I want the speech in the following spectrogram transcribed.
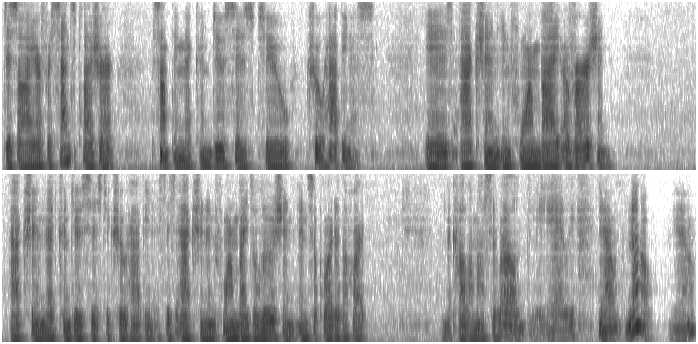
desire for sense pleasure something that conduces to true happiness? Is action informed by aversion? Action that conduces to true happiness? Is action informed by delusion in support of the heart? And the Kalama said, well, yeah, you know, no, you know,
